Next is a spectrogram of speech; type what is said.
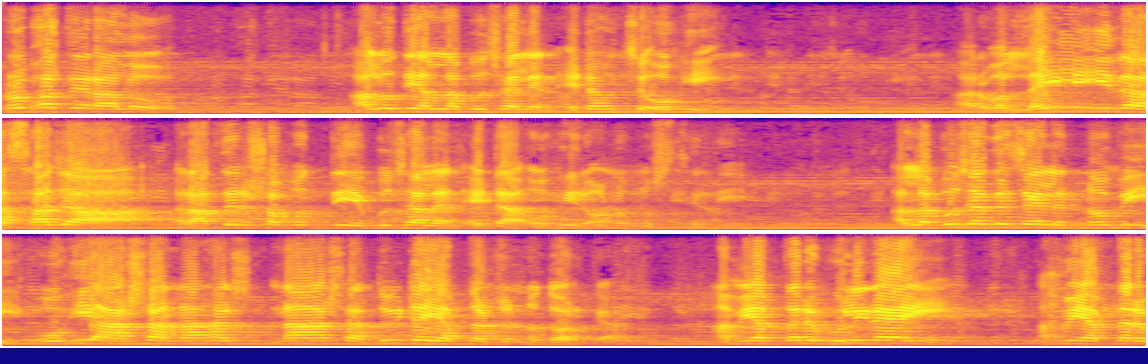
প্রভাতের আলো। আলো দিয়ে আল্লাহ বুঝাইলেন এটা হচ্ছে ওহি। আর ওয়াল্লাইলি ইদা সাজা রাতের শপথ দিয়ে বুঝালেন এটা ওহির অনুপস্থিতি। আল্লাহ বুঝাতে চাইলেন, নবী, ওহি আসা না আসা দুইটাই আপনার জন্য দরকার। আমি আপনারে ভুলি নাই, আমি আপনারে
